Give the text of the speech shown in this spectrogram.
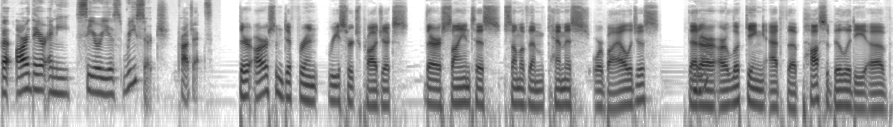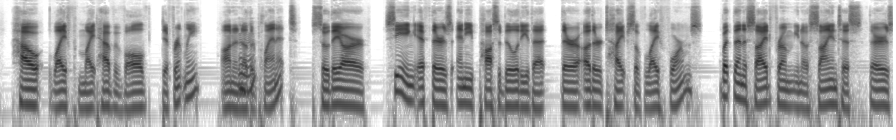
but are there any serious research projects? there are some different research projects. There are scientists, some of them chemists or biologists, that are, are looking at the possibility of how life might have evolved differently on another planet. So they are seeing if there's any possibility that there are other types of life forms. But then aside from, you know, scientists, there's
